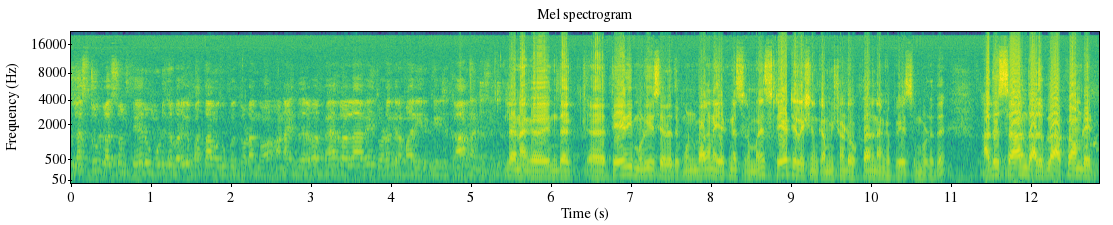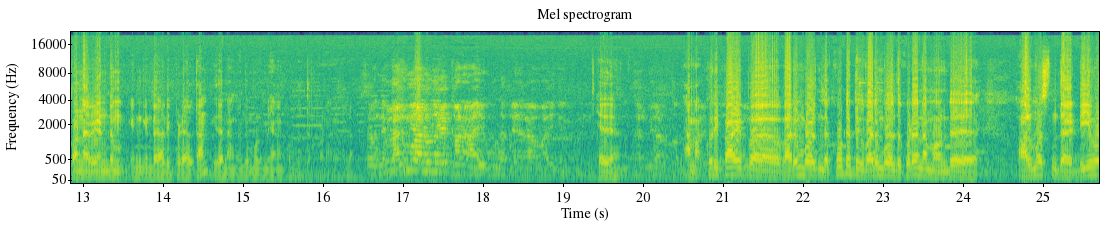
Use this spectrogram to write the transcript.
ப்ளஸ் டூ ப்ளஸ் ஒன் தேர்வு முடிஞ்ச பிறகு பத்தாம் வகுப்பு தொடங்கும் ஆனால் இந்த தடவை பேரலாகவே தொடங்குற மாதிரி இருக்கு. இது காரணம் என்ன சார்? இல்லை நாங்கள் இந்த தேதி முடிவு செய்வதற்கு முன்பாக நான் ஏற்கனவே சொன்ன ஸ்டேட் எலெக்ஷன் கமிஷனோட உட்காந்து நாங்கள் பேசும்பொழுது அது சார்ந்து அதுக்குள்ளே அகாமடேட் பண்ண வேண்டும் என்கின்ற அடிப்படையில் தான் இதை நாங்கள் வந்து முழுமையாக கொண்டு வந்திருக்கோம் நாங்கள் ஆமாம் குறிப்பாக இப்போ வரும்போது இந்த கூட்டத்துக்கு வரும்போது கூட நம்ம வந்து ஆல்மோஸ்ட் இந்த டிஓ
